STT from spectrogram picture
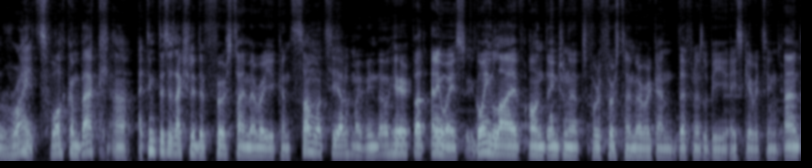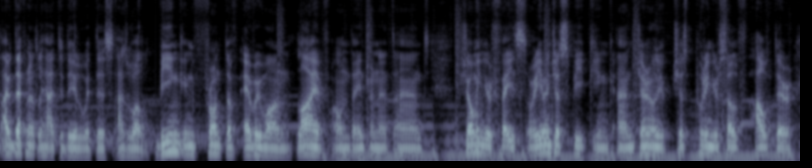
Right, welcome back. Uh, I think this is actually the first time ever you can somewhat see out of my window here. But anyways, going live on the internet for the first time ever can definitely be a scary thing. And I've definitely had to deal with this as well. Being in front of everyone live on the internet and showing your face or even just speaking and generally just putting yourself out there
